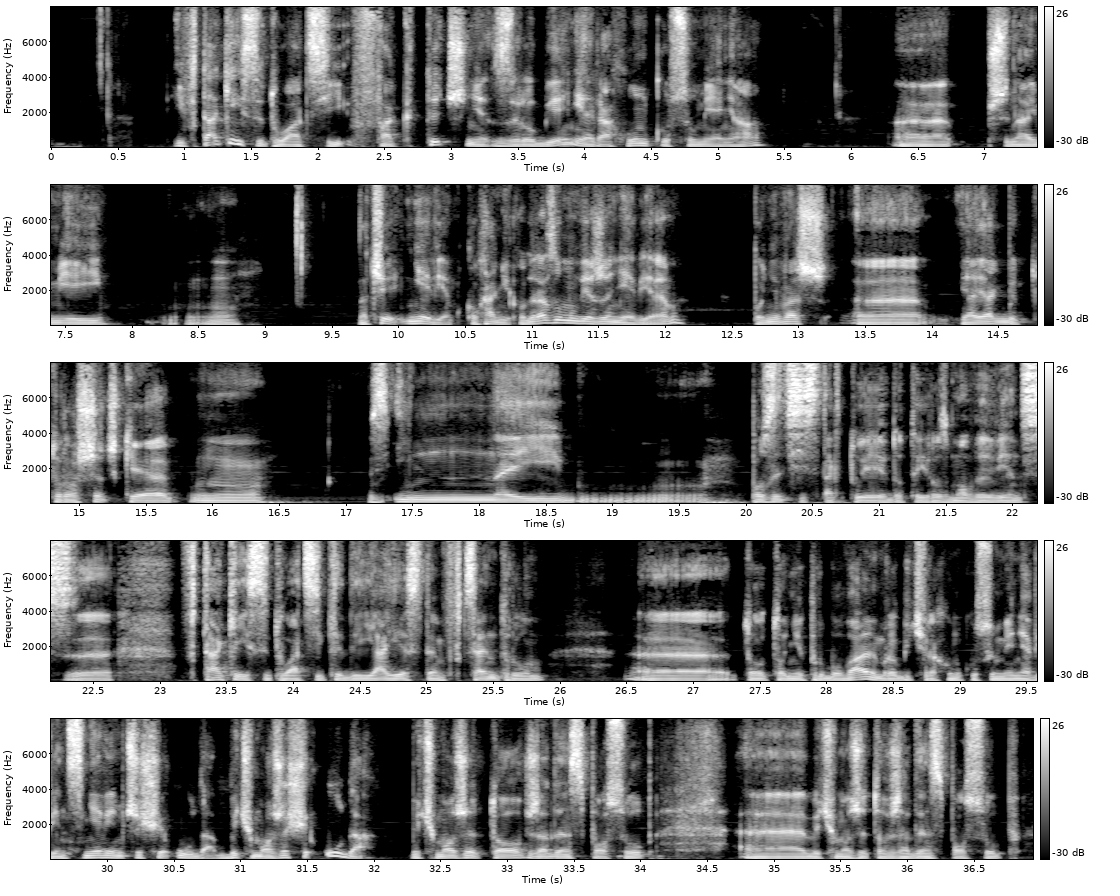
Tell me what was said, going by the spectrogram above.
I w takiej sytuacji faktycznie zrobienie rachunku sumienia, e, przynajmniej znaczy, nie wiem, kochani, od razu mówię, że nie wiem, ponieważ e, ja jakby troszeczkę mm, z innej mm, pozycji startuję do tej rozmowy, więc e, w takiej sytuacji, kiedy ja jestem w centrum, e, to, to nie próbowałem robić rachunku sumienia, więc nie wiem, czy się uda. Być może się uda. Być może to w żaden sposób, e, być może to w żaden sposób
